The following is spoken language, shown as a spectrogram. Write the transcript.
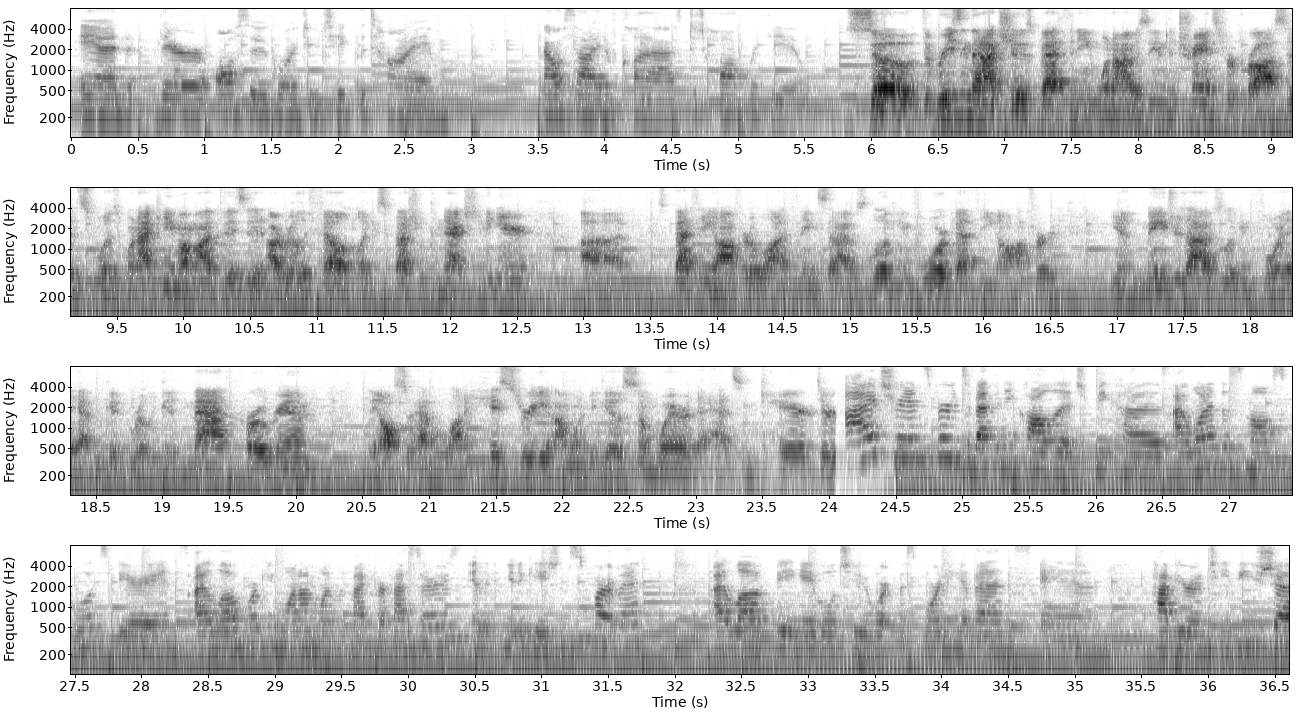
And they're also going to take the time outside of class to talk with you. So the reason that I chose Bethany when I was in the transfer process was when I came on my visit, I really felt like a special connection here. Uh, Bethany offered a lot of things that I was looking for. Bethany offered, you know, the major that I was looking for. They have a good, really good math program. They also have a lot of history. I wanted to go somewhere that had some character. I transferred to Bethany College because I wanted the small school experience. I love working one-on-one with my professors in the communications department. I love being able to work the sporting events and have your own TV show,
